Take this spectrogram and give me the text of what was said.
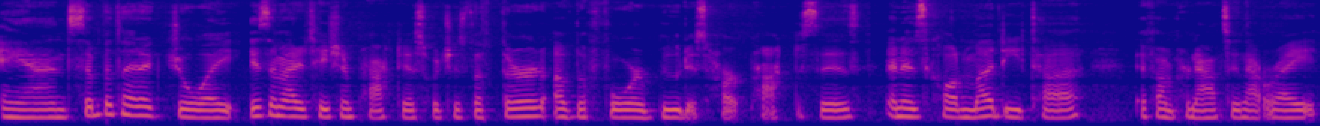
and sympathetic joy is a meditation practice, which is the third of the four Buddhist heart practices, and is called mudita, if I'm pronouncing that right.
